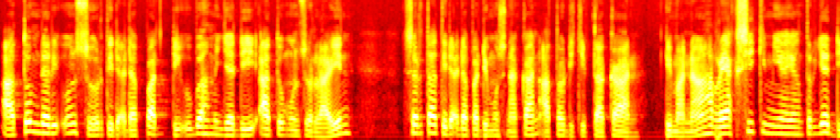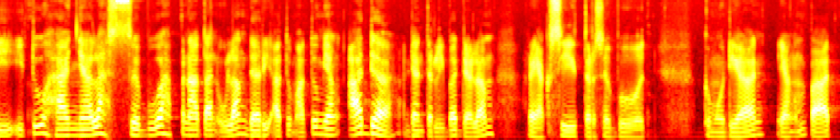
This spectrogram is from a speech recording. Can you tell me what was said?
atom dari unsur tidak dapat diubah menjadi atom unsur lain, serta tidak dapat dimusnahkan atau diciptakan, di mana reaksi kimia yang terjadi itu hanyalah sebuah penataan ulang dari atom-atom yang ada dan terlibat dalam reaksi tersebut. Kemudian yang empat,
